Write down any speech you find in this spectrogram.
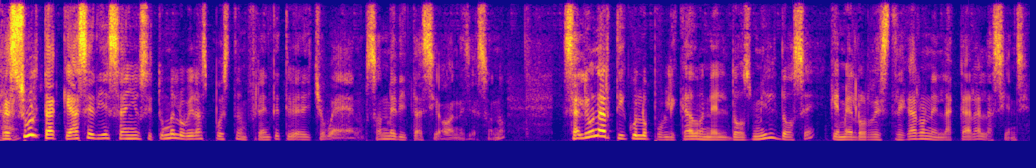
Resulta que hace 10 años, si tú me lo hubieras puesto enfrente, te hubiera dicho, bueno, son meditaciones y eso, ¿no? Salió un artículo publicado en el 2012 que me lo restregaron en la cara a la ciencia.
